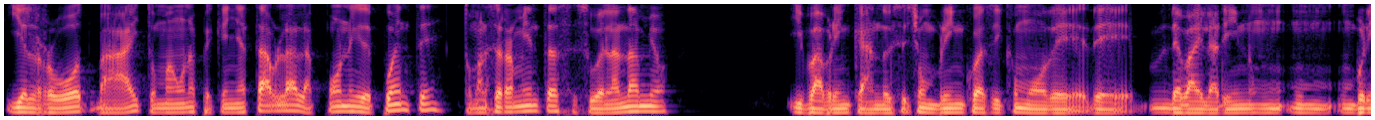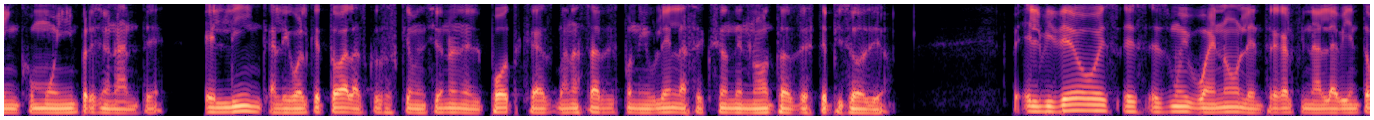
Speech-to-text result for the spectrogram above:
y el robot va y toma una pequeña tabla, la pone de puente, toma las herramientas, se sube al andamio y va brincando. Y se echa un brinco así como de, de, bailarín, un, brinco muy impresionante. El link, al igual que todas las cosas que menciono en el podcast, van a estar disponibles en la sección de notas de este episodio. El video es, es, es muy bueno, le entrega al final, le avienta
